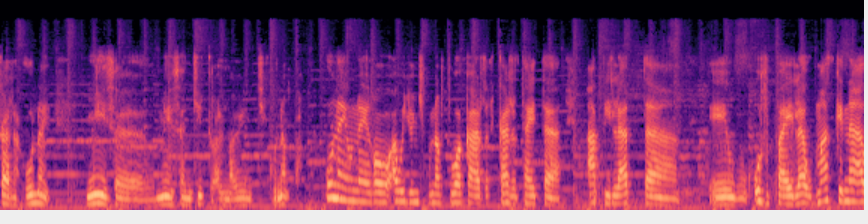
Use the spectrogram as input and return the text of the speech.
cara una y misa misa anchito cara taita apilata. Eh, urpaila más que nada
